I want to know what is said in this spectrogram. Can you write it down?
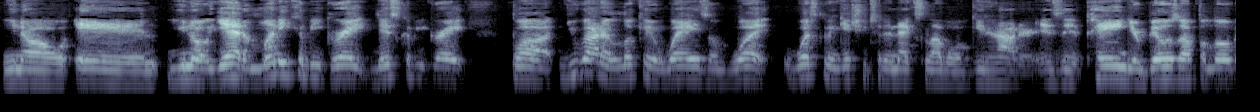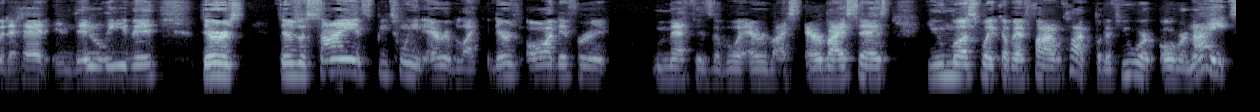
You know, and you know, yeah, the money could be great, this could be great, but you got to look at ways of what what's going to get you to the next level of getting out there. Is it paying your bills up a little bit ahead and then leaving? There's there's a science between every like there's all different methods of what everybody everybody says you must wake up at five o'clock but if you work overnight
